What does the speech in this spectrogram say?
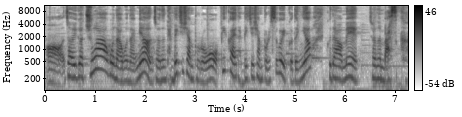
어, 저희가 중화하고 나고 나면 저는 단백질 샴푸로 피카의 단백질 샴푸를 쓰고 있거든요. 그 다음에 저는 마스크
